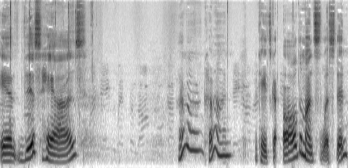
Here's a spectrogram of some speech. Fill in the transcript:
and this has, come on, come on. Okay, it's got all the months listed.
